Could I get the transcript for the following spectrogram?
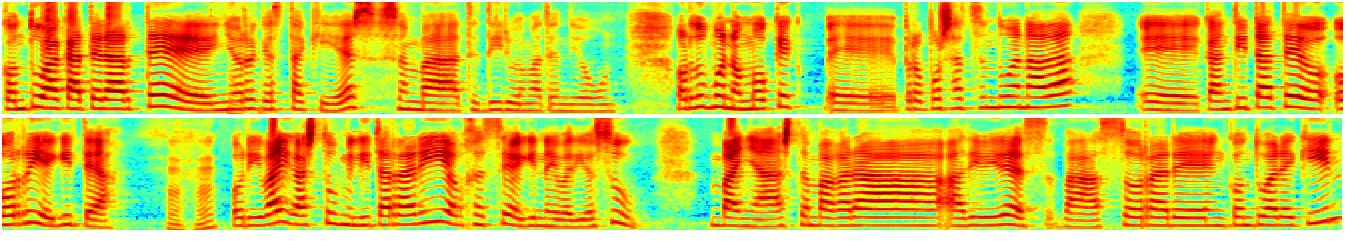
kontuak atera arte, inorrek ez daki, ez? Zenbat diru ematen diogun. Ordu, bueno, mokek e, proposatzen duena da, e, kantitate horri egitea. Hori bai, gastu militarrari objezio egin nahi badiozu. Baina, hasten bagara adibidez, ba, zorraren kontuarekin,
